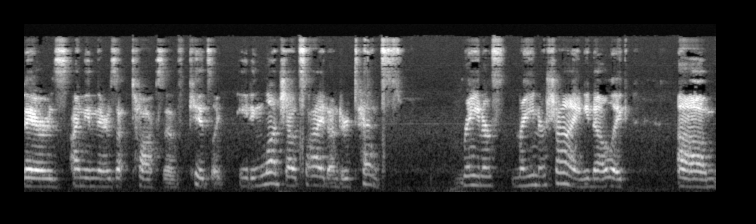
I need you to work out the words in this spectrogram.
there's I mean there's talks of kids like eating lunch outside under tents, rain or rain or shine, you know like. Um,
